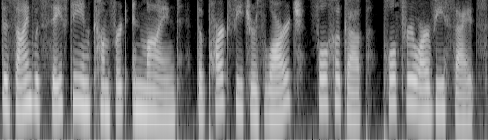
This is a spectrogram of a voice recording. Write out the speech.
Designed with safety and comfort in mind, the park features large, full hookup, pull-through RV sites,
